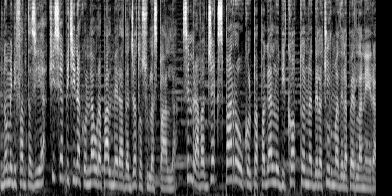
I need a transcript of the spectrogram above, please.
Nome di fantasia, ci si avvicina con Laura Palmer adagiato sulla spalla. Sembrava Jack Sparrow col pappagallo di Cotton della ciurma della perla nera.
